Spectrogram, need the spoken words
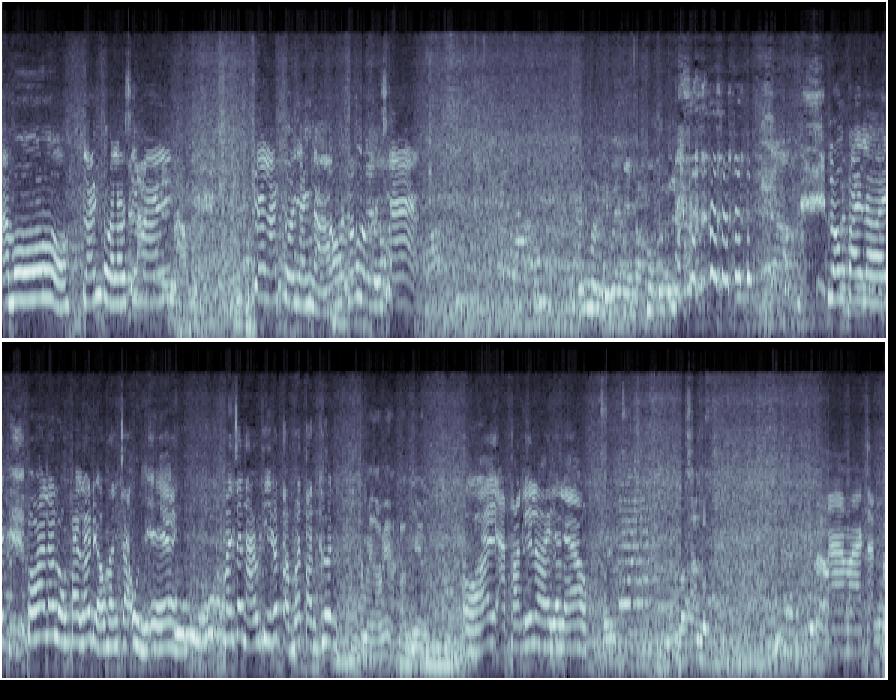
อาโมล้างตัวเราใช่ไหม แค่ล้างตัวยังหนาว ต้องลงไปแช่เฮ้ยมันไม่เป็นลงไปเลย เพราะว่าถ้าลงไปแล้วเดี๋ยวมันจะอุ่นเอง มันจะหนาวทีก็ต่อเมื่อตอนขึ้น ทำไมเราไม่อาบตอนเย็นโอ้ยอะตอนนี้เลยเร็วเฮ้ยโลชั่นหลุด มามาจัดไป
